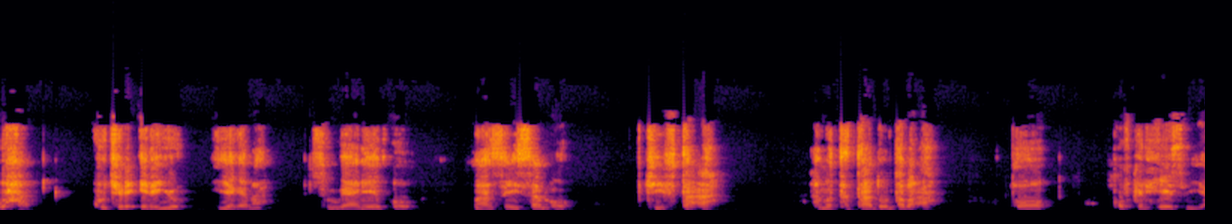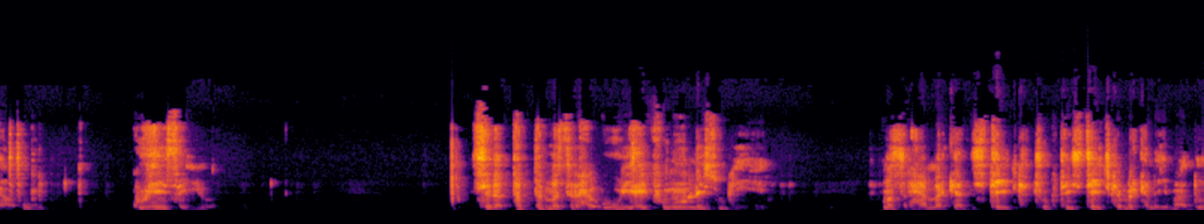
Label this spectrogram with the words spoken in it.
Waxa ku jira ereyo iyagana sugaaneed oo maansaysan oo jiifta ah ama tataa doontaba ah oo qofkan heesaya uu ku heesayo. Sida tabta masraxa uu yahay funuun laysu geeyey masraxa markaad stageka joogtay stageka marka la yimaado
